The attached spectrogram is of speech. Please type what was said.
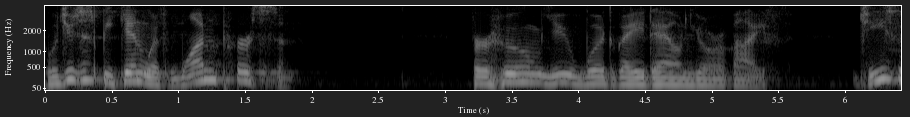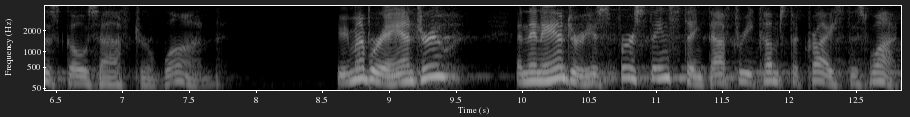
Would you just begin with one person for whom you would lay down your life? Jesus goes after one. You remember Andrew? And then Andrew, his first instinct after he comes to Christ is what?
